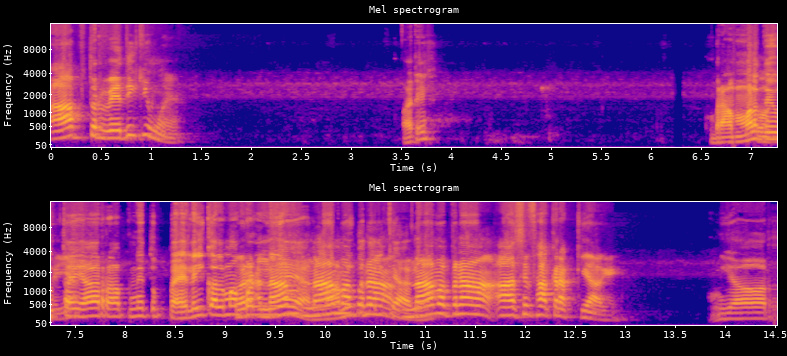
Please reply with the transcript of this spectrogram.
आप त्रिवेदी क्यों हैं? अरे ब्राह्मण कौन देवता यार आपने तो पहले ही कलमा पढ़ लिया नाम नाम नाम अपना नाम अपना आसिफ हक रख के आगे। गए यार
